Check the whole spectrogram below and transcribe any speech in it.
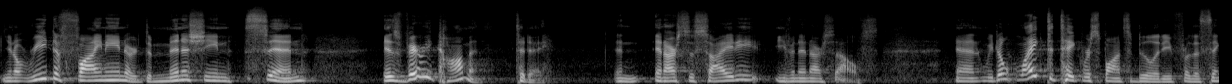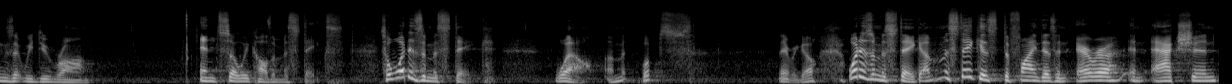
You know, redefining or diminishing sin is very common today in, in our society, even in ourselves. And we don't like to take responsibility for the things that we do wrong. And so we call them mistakes. So, what is a mistake? Well, um, whoops. There we go. What is a mistake? A mistake is defined as an error in action,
